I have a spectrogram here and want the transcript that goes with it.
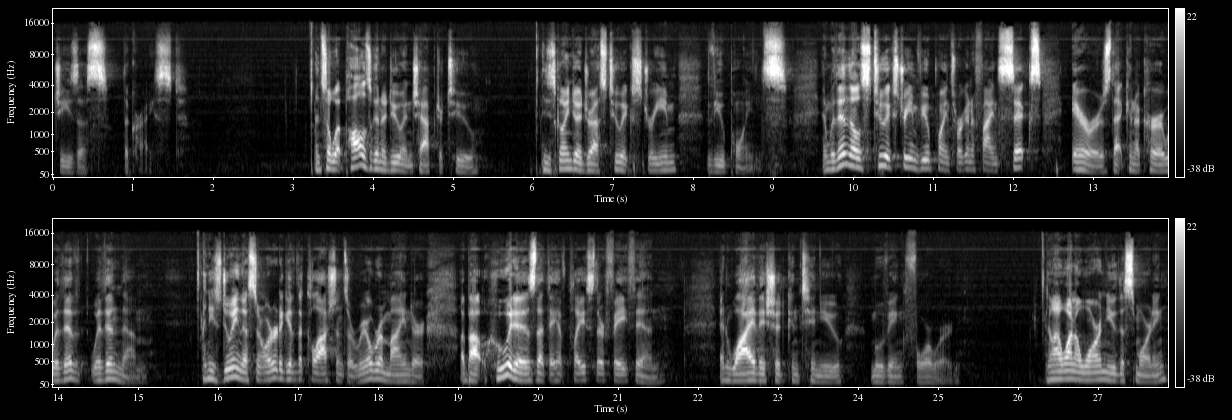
Jesus the Christ. And so, what Paul is going to do in chapter 2, he's going to address two extreme viewpoints. And within those two extreme viewpoints, we're going to find six errors that can occur within, within them. And he's doing this in order to give the Colossians a real reminder about who it is that they have placed their faith in and why they should continue moving forward. Now, I want to warn you this morning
